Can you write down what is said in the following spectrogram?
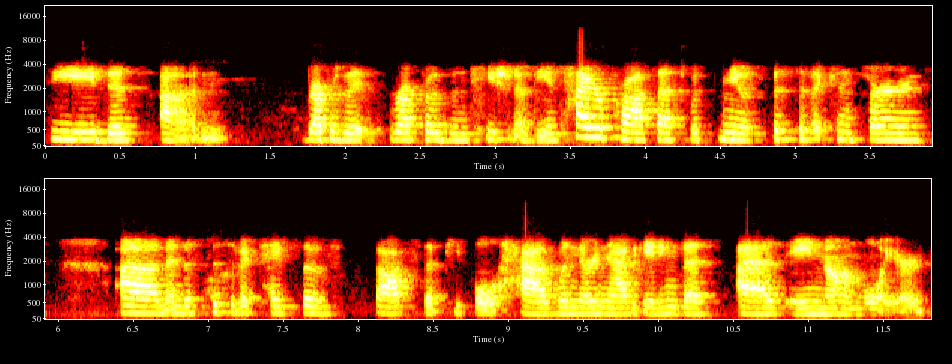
see this um, represent, representation of the entire process with you know specific concerns um, and the specific types of thoughts that people have when they're navigating this as a non-lawyer.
